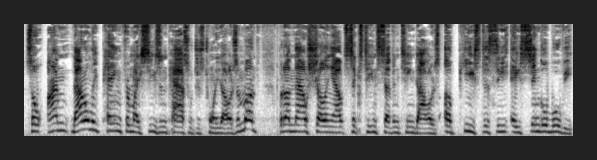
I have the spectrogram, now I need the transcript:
So I'm not only paying for my season pass, which is $20 a month, but I'm now shelling out $16, $17 a piece to see a single movie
